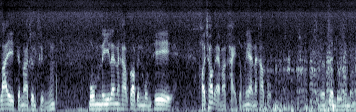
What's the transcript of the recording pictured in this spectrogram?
ไล่กันมาจนถึงมุมนี้แล้วนะครับ ก็เป็นมุมที่เขาชอบแอบมาไข่ตรงเนี้ยนะครับผมเพื่อนๆดูนิดนึง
